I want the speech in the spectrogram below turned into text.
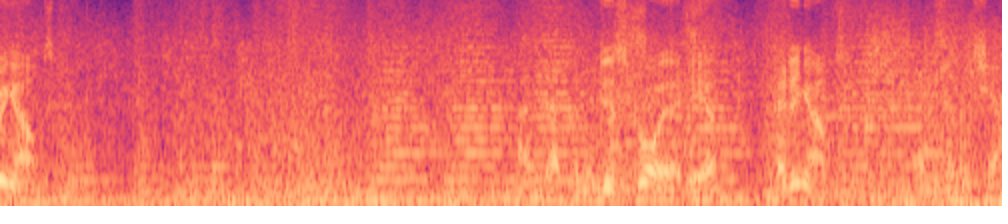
Moving out. I've got them in Destroyer my here. Heading out. Excellent shot.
